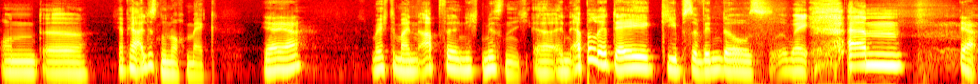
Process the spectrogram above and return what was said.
und äh, ich habe ja alles nur noch Mac. Ja, ja. Möchte meinen Apfel nicht missen. Ich, äh, an apple a day keeps the windows away. Ähm, Ja.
